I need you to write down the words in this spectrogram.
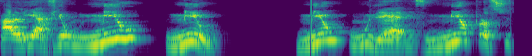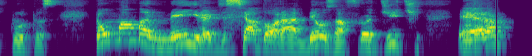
ali haviam mil, mil, mil mulheres, mil prostitutas. Então, uma maneira de se adorar a deusa Afrodite era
